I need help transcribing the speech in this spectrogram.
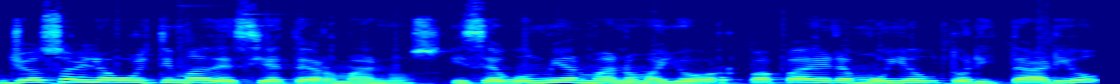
Yo soy la última de siete hermanos, y según mi hermano mayor, papá era muy autoritario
